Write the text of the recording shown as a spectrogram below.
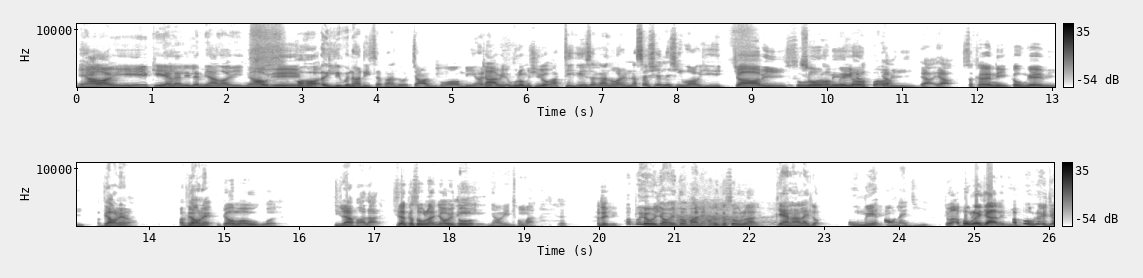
များသွားပြီ KL လေးလည်းများသွားပြီများဦးလေဟောဟောအဲ့လေဗနာဒီစကန်ဆိုကြာပြီဗောမင်းကလေကြာပြီအခုတော့မရှိတော့ဟာ TK စကန်ဆိုရတယ်28နှစ်ရှိပါပြီကြာပြီဆိုတော့မေးတော့ပါပြီရရစကန်နေကုန်ခဲ့ပြီအပြောင်းနဲ့တော့အပြောင်းနဲ့အပြောင်းပါဘူးကွာဒီလားဘာလားလဲရှိတာကစုံလာညောင်ရီသုံးလို့ညောင်ရင်သုံးပါဟုတ်တယ်လေအဖေကိုညောင်ရင်သုံးပါလေဟုတ်တယ်ကစုံလာလေပြန်လာလိုက်တော့ဦးမင်းအောင်လိုက်ကြီး ဒီမှာအပုံလိုက်ကြလေပြီ အပုတ်လိုက်ကြ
